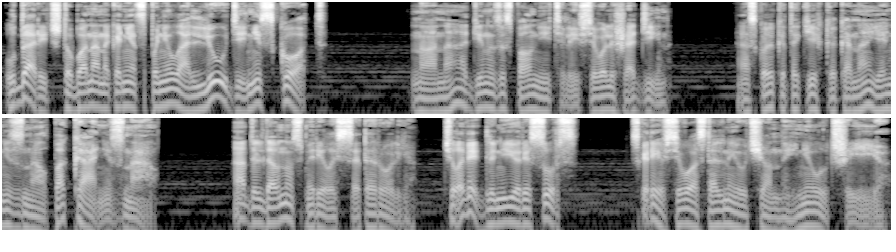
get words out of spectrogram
Ударить, чтобы она наконец поняла, люди, не скот. Но она один из исполнителей, всего лишь один. А сколько таких, как она, я не знал, пока не знал. Адель давно смирилась с этой ролью. Человек для нее ресурс. Скорее всего, остальные ученые не лучше ее.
